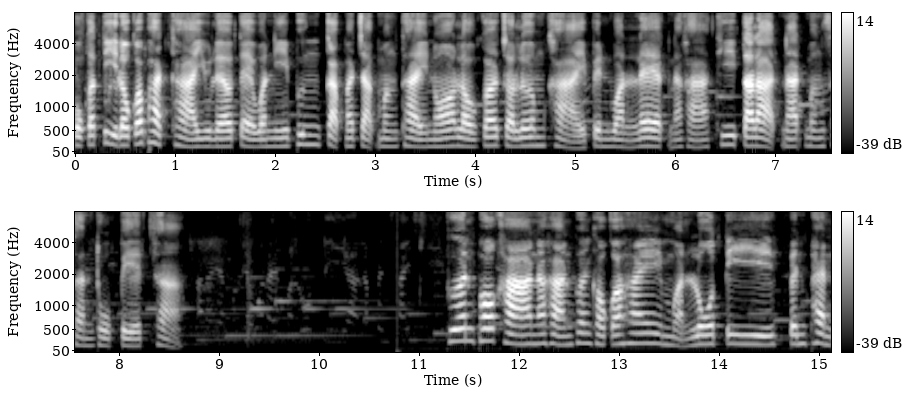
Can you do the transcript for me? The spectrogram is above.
ปกติเราก็ผัดขายอยู่แล้ว แต่วันนี้เพิ่งกลับมาจากเมืองไทยเนาะเราก็จะเริ่มขายเป็นวันแรกนะคะ ที่ตลาดนัดเมืองซันโทเปสค่ะ เพื่อนพ่อค้านะคะ เพื่อนเขาก็ให้เหมือนโรตีเป็นแผ่น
